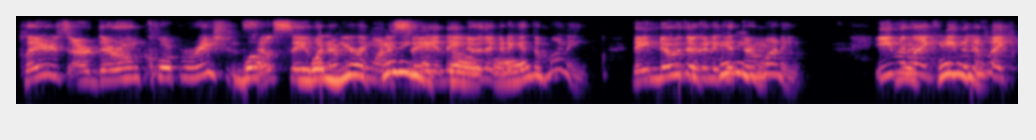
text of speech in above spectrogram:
players are their own corporations Well- they'll say whatever they want to say and they know they're going to get the money they know they're going to get their it. money even You're like even if like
